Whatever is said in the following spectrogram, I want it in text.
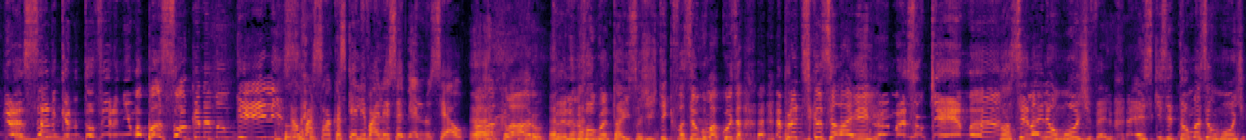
Engraçado que eu não tô vendo nenhuma paçoca na mão deles. São paçocas que ele vai receber no céu. Ah, claro. Velho, eu não vou aguentar isso. A gente tem que fazer alguma coisa é, pra descancelar ele. Mas o que, mano? Ah, sei lá, ele é um monge, velho. É esquisitão, mas é um monge.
